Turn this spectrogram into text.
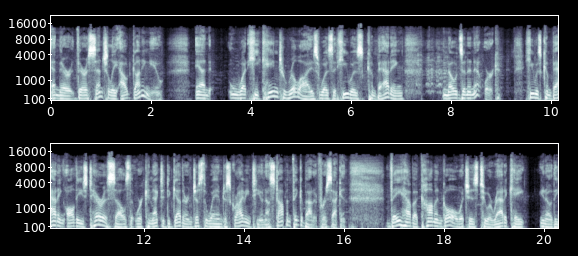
and they're they're essentially outgunning you. And what he came to realize was that he was combating nodes in a network. He was combating all these terrorist cells that were connected together in just the way I'm describing to you. Now, stop and think about it for a second. They have a common goal, which is to eradicate, you know, the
